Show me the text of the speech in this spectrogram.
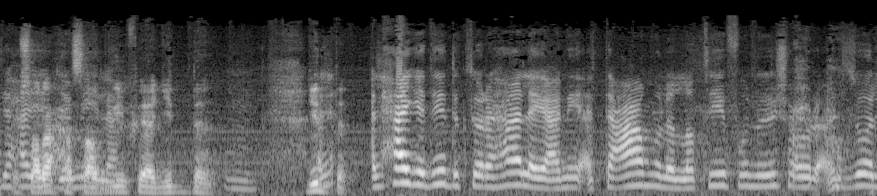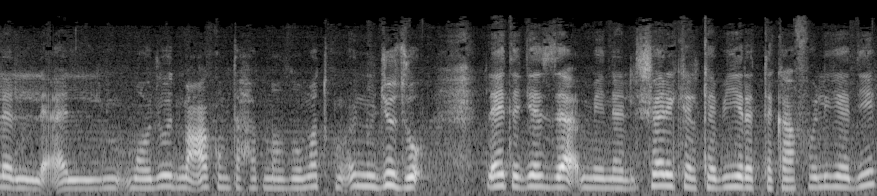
دي حاجة وصراحه. صادقين فيها جدا جدا. الحاجة دي دكتورة هالة يعني التعامل اللطيف وإنه يشعر الزول ال- الموجود معكم تحت منظومتكم إنه جزء لا يتجزأ من الشركة الكبيرة التكافلية دي.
